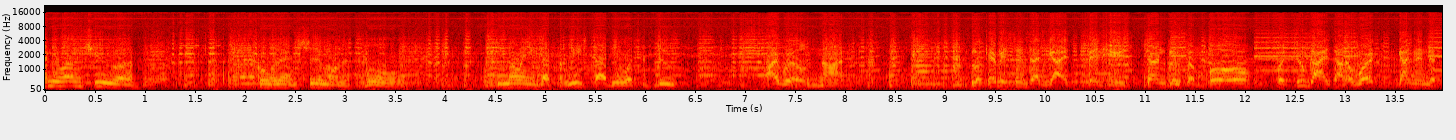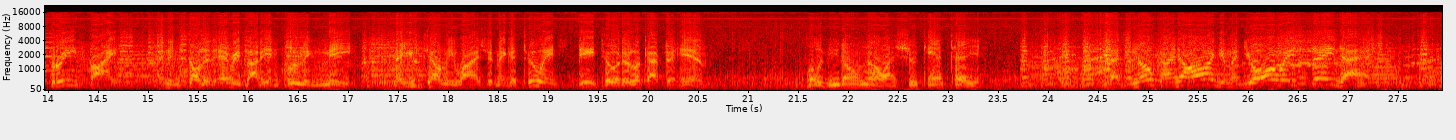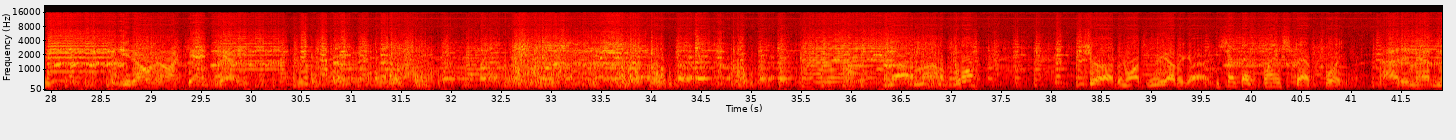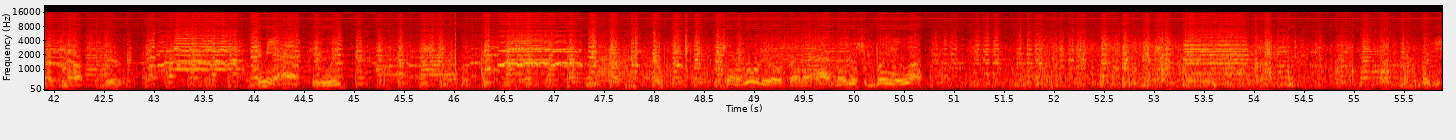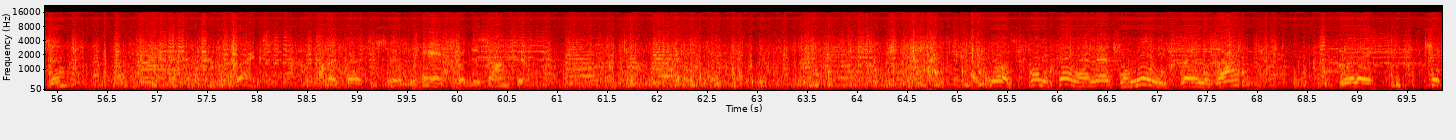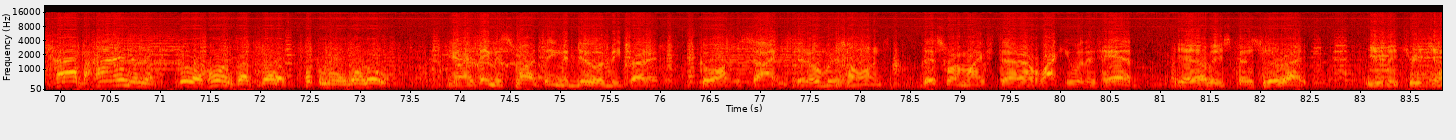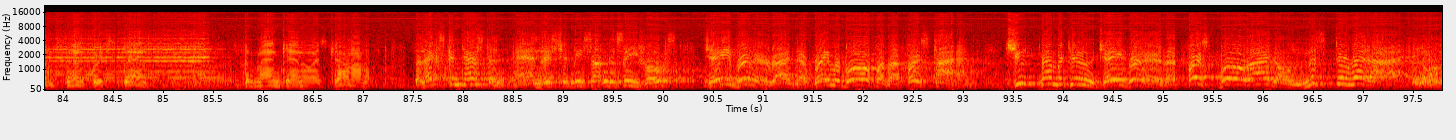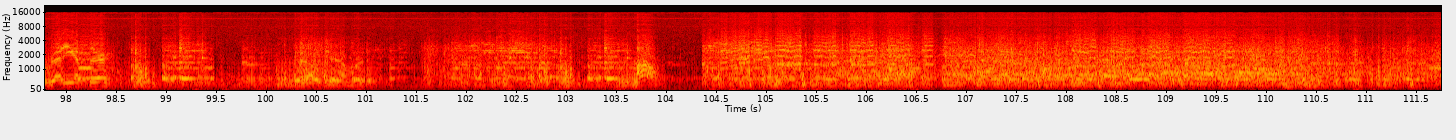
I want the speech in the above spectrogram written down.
Andy, why don't you uh, go over there and sit him on his bull? You know he ain't got the least idea what to do. I will not. Look, ever since that guy's been here, he's turned loose a bull, put two guys out of work, gotten into three fights, and insulted everybody, including me. Now you tell me why I should make a two-inch detour to look after him. Well, if you don't know, I sure can't tell you. That's no kind of argument. You always say that. If you don't know, I can't tell you. You know how to a bull? Sure, I've been watching the other guys. Who sent that flank strap for you? I didn't have nothing else to do. Give me a hat, Pee-wee. Can't rodeo without a hat. Maybe this will bring you luck. I thought you said. Yeah, put this on, too. You know, it's a funny thing how natural mean these flamers are. Where they kick high behind and they throw their horns up try to hook them and going over. Yeah, I think the smart thing to do would be try to go off the side instead of over his horns. This one likes to whack you with his head. Yeah, but he spins to the right. Usually three jumps, then a quick spin. But man can't always count on it. The next contestant, and this should be something to see, folks, Jay Brenner riding a Brahma bull for the first time. Chute number two, Jay Brenner, the first bull ride on Mr. Red Eye. You ready up there? Yeah, okay, I'm ready. Out.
